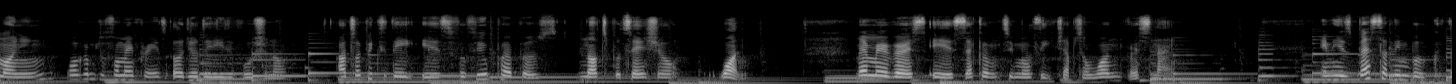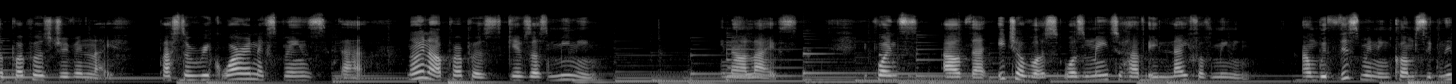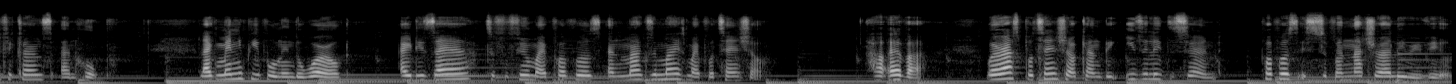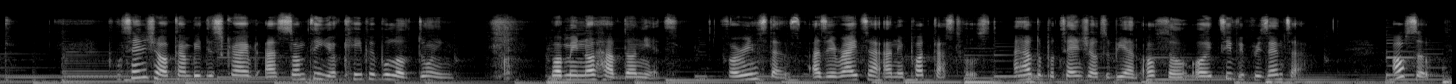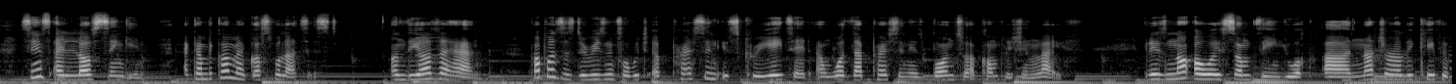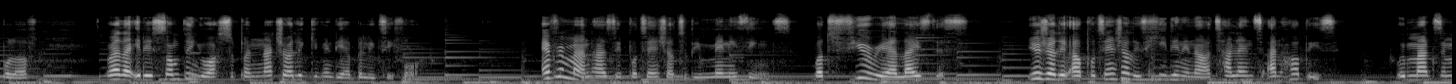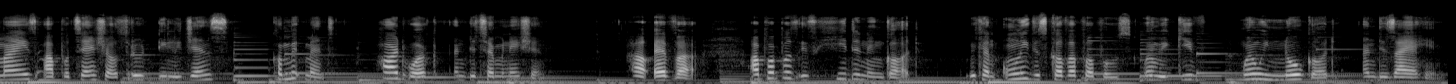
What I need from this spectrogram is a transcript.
morning. Welcome to For My Praise Audio Daily Devotional. Our topic today is Fulfill Purpose, Not Potential 1. Memory verse is 2 Timothy chapter 1 verse 9. In his best-selling book, The Purpose-Driven Life, Pastor Rick Warren explains that knowing our purpose gives us meaning in our lives. He points out that each of us was made to have a life of meaning and with this meaning comes significance and hope. Like many people in the world, I desire to fulfill my purpose and maximize my potential. However, whereas potential can be easily discerned, purpose is supernaturally revealed. Potential can be described as something you're capable of doing, but may not have done yet. For instance, as a writer and a podcast host, I have the potential to be an author or a TV presenter. Also, since I love singing, I can become a gospel artist. On the other hand, purpose is the reason for which a person is created and what that person is born to accomplish in life. It is not always something you are naturally capable of, rather, it is something you are supernaturally given the ability for. Every man has the potential to be many things, but few realize this. Usually, our potential is hidden in our talents and hobbies. We maximize our potential through diligence, commitment, hard work, and determination. However, our purpose is hidden in God. We can only discover purpose when we give when we know God and desire him.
